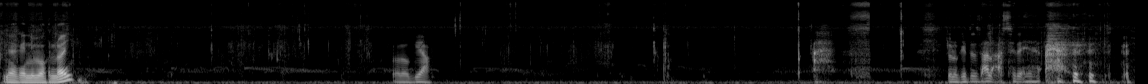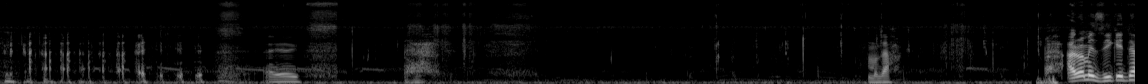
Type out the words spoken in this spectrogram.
এনেকৈ নিমখ লৈ। জলকীয়া আহ, জলকীয়াটো জাল আছে ৰে এই, মজা আৰু আমি যিকেইটা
